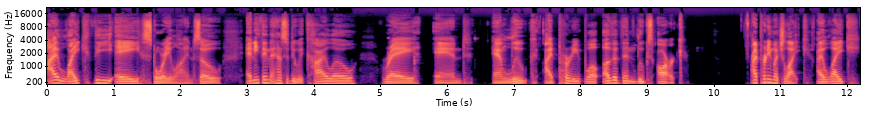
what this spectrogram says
I like the A storyline. So anything that has to do with Kylo, Rey, and and Luke, I pretty well other than Luke's arc, I pretty much like. I like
